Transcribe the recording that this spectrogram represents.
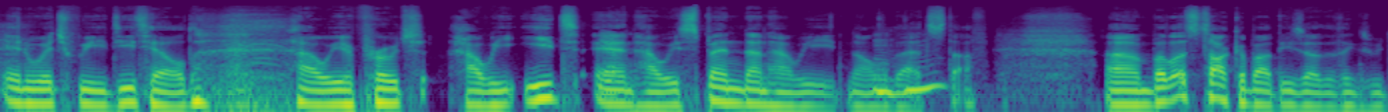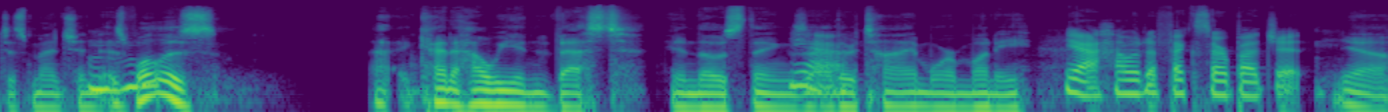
in which we detailed how we approach how we eat Yeah. and how we spend on how we eat and all of that Mhm. stuff. Um, but let's talk about these other things we just mentioned, as Mhm. well as uh, kind of how we invest in those things, Yeah. either time or money. Yeah. How it affects our budget. Yeah,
